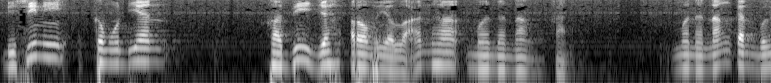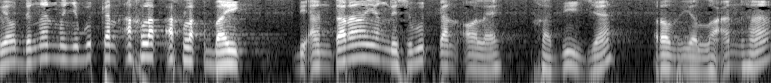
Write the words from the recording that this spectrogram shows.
di sini kemudian Khadijah radhiyallahu anha menenangkan menenangkan beliau dengan menyebutkan akhlak-akhlak baik di antara yang disebutkan oleh Khadijah radhiyallahu anha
